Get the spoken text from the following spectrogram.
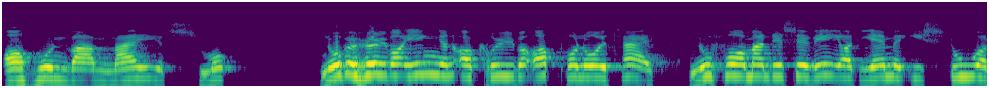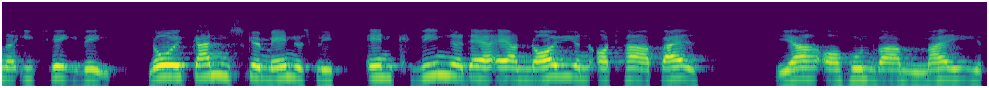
og hun var meget smuk. Nu behøver ingen at krybe op på noget tag. Nu får man det serveret hjemme i stuerne i tv. Noget ganske menneskeligt. En kvinde, der er nøgen og tager bad. Ja, og hun var meget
